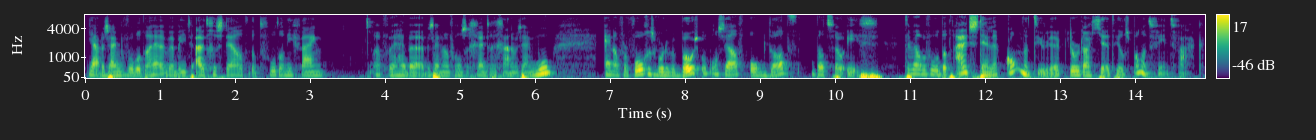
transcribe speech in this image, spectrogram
ja, we zijn bijvoorbeeld, hè, we hebben iets uitgesteld, dat voelt dan niet fijn. Of we, hebben, we zijn over onze grenzen gegaan en we zijn moe. En dan vervolgens worden we boos op onszelf omdat dat zo is. Terwijl bijvoorbeeld dat uitstellen komt natuurlijk doordat je het heel spannend vindt vaak.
